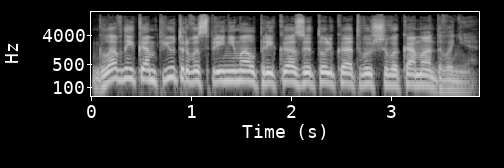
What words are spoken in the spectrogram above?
главный компьютер воспринимал приказы только от высшего командования.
